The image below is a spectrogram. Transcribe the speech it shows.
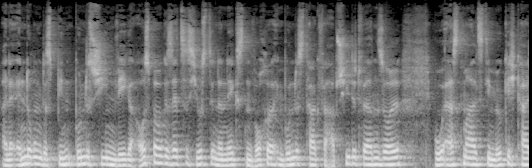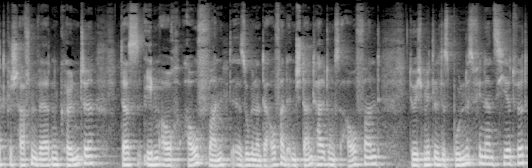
eine Änderung des Bundesschienenwegeausbaugesetzes just in der nächsten Woche im Bundestag verabschiedet werden soll, wo erstmals die Möglichkeit geschaffen werden könnte, dass eben auch Aufwand, äh, sogenannter Aufwand, Instandhaltungsaufwand, durch Mittel des Bundes finanziert wird.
